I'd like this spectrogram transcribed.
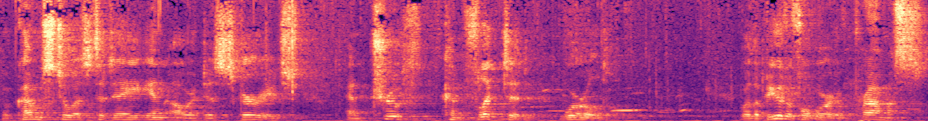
who comes to us today in our discouraged and truth conflicted world with a beautiful word of promise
